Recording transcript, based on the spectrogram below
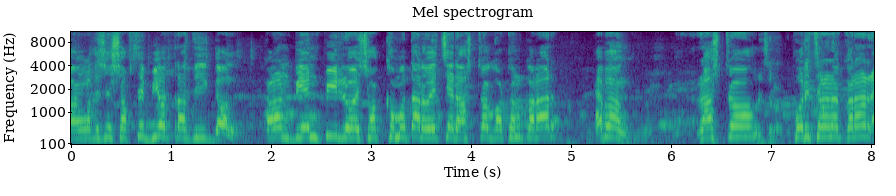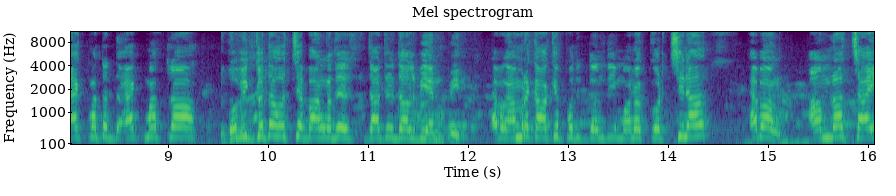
বাংলাদেশের সবচেয়ে বৃহৎ রাজনৈতিক দল। কারণ বিএনপির সক্ষমতা রয়েছে রাষ্ট্র গঠন করার এবং রাষ্ট্র পরিচালনা। করার একমাত্র একমাত্র অভিজ্ঞতা হচ্ছে বাংলাদেশ জাতীয় দল বিএনপির। এবং আমরা কাউকে প্রতিদ্বন্দ্বী মনে করছি না। এবং আমরা চাই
